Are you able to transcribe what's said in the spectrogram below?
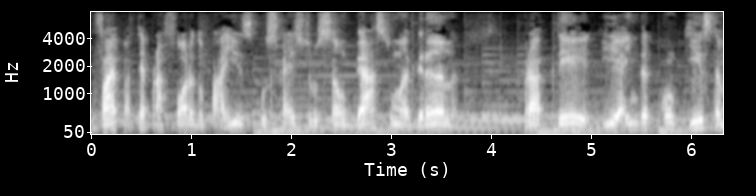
vai até para fora do país buscar instrução, gasta uma grana para ter e ainda conquista.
